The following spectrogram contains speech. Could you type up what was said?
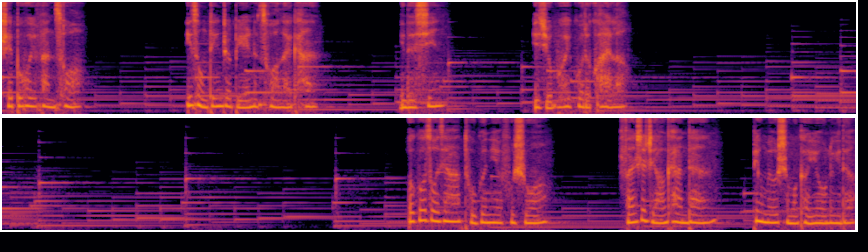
谁不会犯错？你总盯着别人的错来看，你的心也绝不会过得快乐。俄国作家屠格涅夫说：“凡事只要看淡，并没有什么可忧虑的。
